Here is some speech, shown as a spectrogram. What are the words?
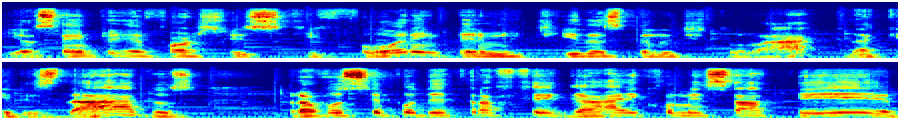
e eu sempre reforço isso, que forem permitidas pelo titular daqueles dados, para você poder trafegar e começar a ter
